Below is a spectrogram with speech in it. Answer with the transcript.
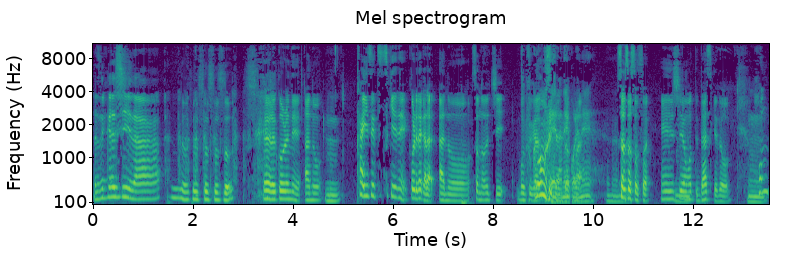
恥ずかしいなそうそうそうそう。だからこれね、あの、うん。解説付きでね、これだから、あのーそのうち僕が。副音声だね、ちゃんとこれ。ね。まあそうそうそうそう。編集を持って出すけど、うん本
